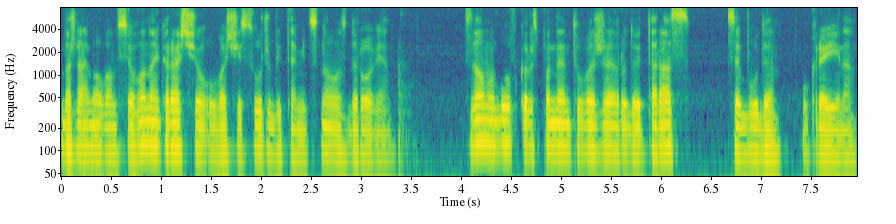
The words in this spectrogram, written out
Бажаємо вам всього найкращого у вашій службі та міцного здоров'я. З вами був кореспондент УВЖ Рудой Тарас. Це буде Україна.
